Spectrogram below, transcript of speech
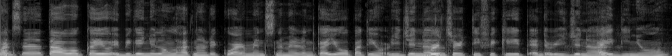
Once na natawag kayo, ibigay nyo lang lahat ng requirements na meron kayo, pati yung original birth certificate and original ID nyo.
